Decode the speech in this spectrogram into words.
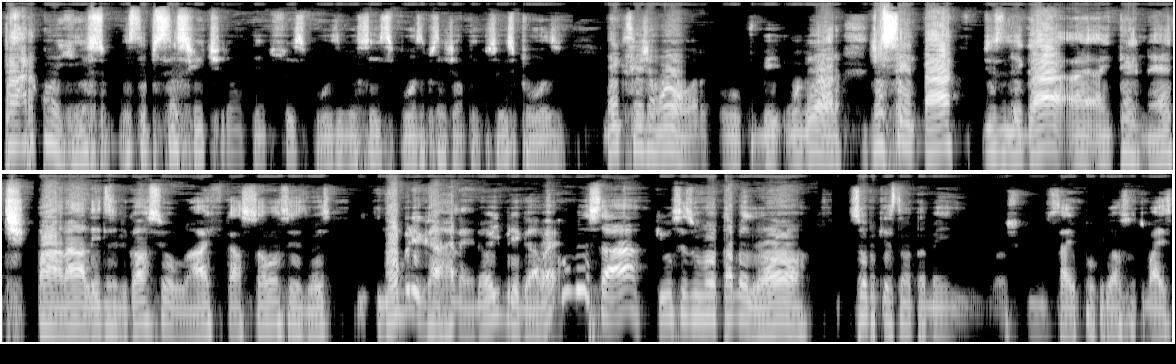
Para com isso. Você precisa sim tirar um tempo pra sua esposa, e você, esposa, precisa tirar um tempo pro seu esposo. Nem que seja uma hora, ou uma meia hora. De sentar, desligar a, a internet, parar ali, desligar o celular e ficar só vocês dois. Não brigar, né? Não ir brigar, vai É. conversar, que vocês vão voltar melhor. Sobre questão também, acho que sai um pouco do assunto, mas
